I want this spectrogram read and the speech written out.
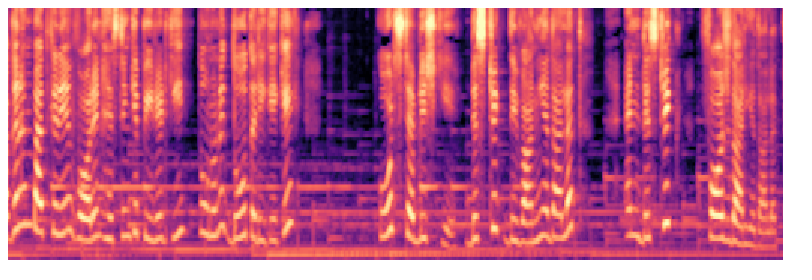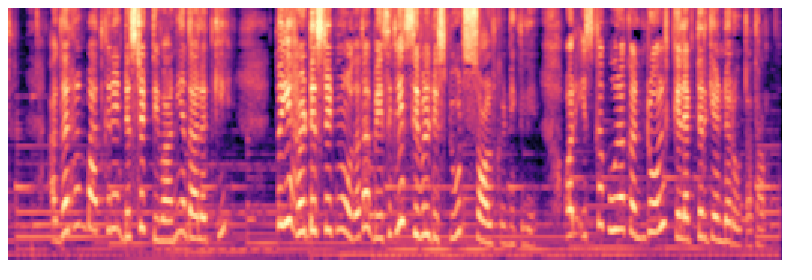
अगर हम बात करें वॉरेन हेस्टिंग के पीरियड की तो उन्होंने दो तरीके के कोर्ट स्टेब्लिश किए। डिस्ट्रिक्ट दीवानी अदालत एंड डिस्ट्रिक्ट फौजदारी अदालत। अगर हम बात करें डिस्ट्रिक्ट दीवानी अदालत की तो ये हर डिस्ट्रिक्ट में होता था बेसिकली सिविल डिस्प्यूट सॉल्व करने के लिए। और इसका पूरा कंट्रोल कलेक्टर के अंडर होता था।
